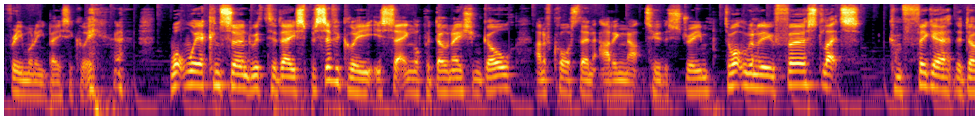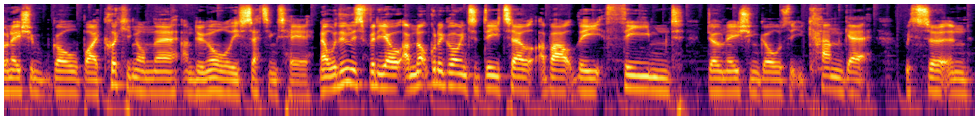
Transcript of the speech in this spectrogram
free money basically. what we're concerned with today specifically is setting up a donation goal and of course then adding that to the stream. So what we're going to do first, let's configure the donation goal by clicking on there and doing all these settings here. Now within this video, I'm not going to go into detail about the themed donation goals that you can get with certain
